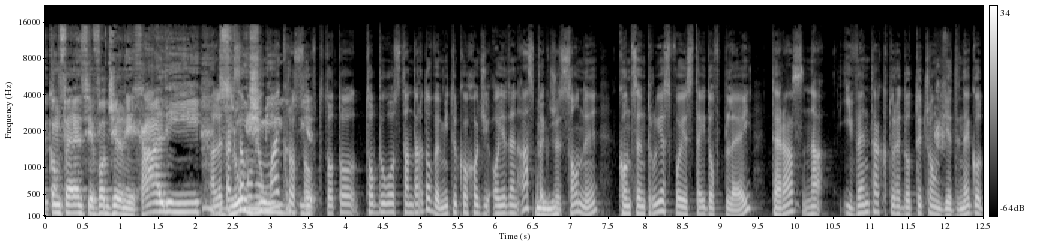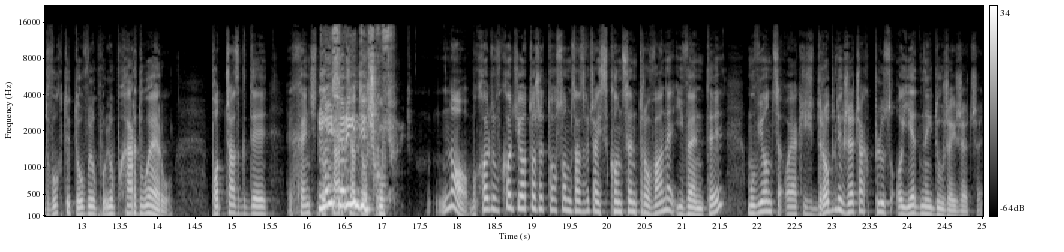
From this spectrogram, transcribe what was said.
y, konferencję w oddzielnej hali, Ale z tak ludźmi. samo miał Microsoft, to, to, to było standardowe. Mi tylko chodzi o jeden aspekt, że Sony koncentruje swoje State of Play teraz na eventach, które dotyczą jednego, dwóch tytułów lub, lub hardware'u. Podczas gdy chęć No i serii do- indyczków. No, chodzi o to, że to są zazwyczaj skoncentrowane eventy mówiące o jakichś drobnych rzeczach plus o jednej dużej rzeczy.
